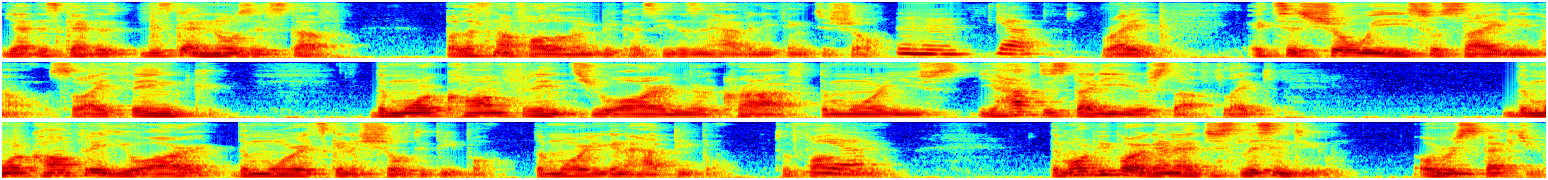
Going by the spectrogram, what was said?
yeah, this guy does, this guy knows his stuff, but let's not follow him because he doesn't have anything to show, Mm-hmm. Yeah. right? It's a showy society now, so I think the more confident you are in your craft, the more you you have to study your stuff. Like the more confident you are, the more it's gonna show to people. The more you're gonna have people to follow Yeah. you. The more people are gonna just listen to you or Mhm. respect you.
